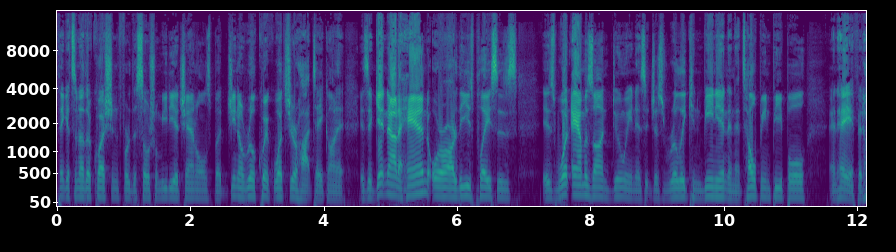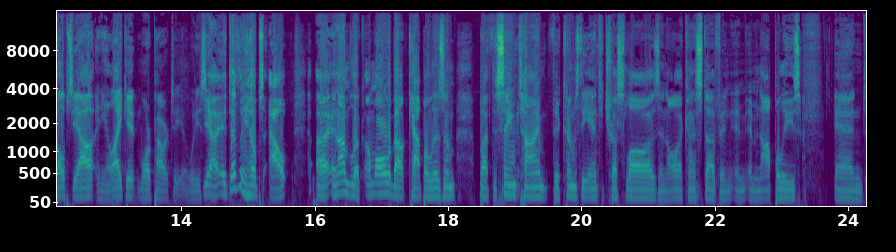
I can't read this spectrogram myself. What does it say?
think it's another question for the social media channels, but Gino, real quick, what's your hot take on it? Is it getting out of hand or are these places is what Amazon doing is it just really convenient and it's helping people and hey, if it helps you out and you like it, more power to you. What do you say? Yeah, it definitely helps out. Uh, and I'm look, I'm all about capitalism, but at the same time, there comes the antitrust laws and all that kind of stuff, and, and, and monopolies, and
